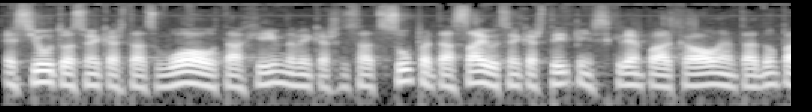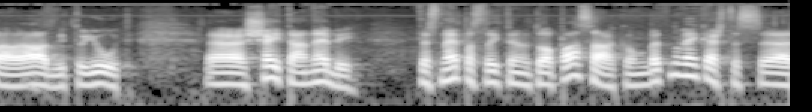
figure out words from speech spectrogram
es jūtos vienkārši tāds, wow, tā himna vienkārši tāds super, tā sajūta, vienkārši tirpiņš skrien pār kauliem, tā nu, pār ādu, tu jūti. Uh, šeit tā nebija. Tas nepasliktina to pasākumu, bet nu, vienkārši tas, uh,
